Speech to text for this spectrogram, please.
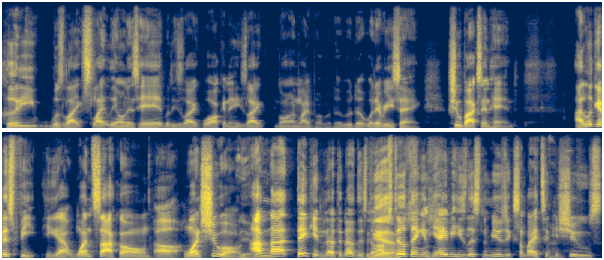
hoodie was like slightly on his head, but he's like walking and he's like going like blah, blah, blah, whatever he's saying. Shoebox in hand. I look at his feet. He got one sock on, Oh, one shoe on. Yeah. I'm not thinking nothing of this though. I'm still thinking he, maybe he's listening to music. Somebody took his shoes.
